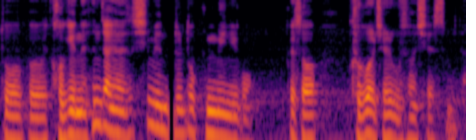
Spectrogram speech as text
또 그 거기 있는 현장에 시민들도 국민이고 그래서 그걸 제일 우선시했습니다.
